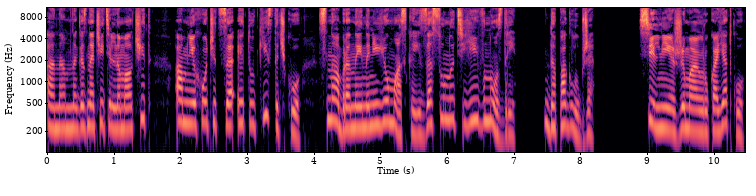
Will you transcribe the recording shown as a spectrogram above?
Она многозначительно молчит, а мне хочется эту кисточку с набранной на нее маской засунуть ей в ноздри, да поглубже. Сильнее сжимаю рукоятку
